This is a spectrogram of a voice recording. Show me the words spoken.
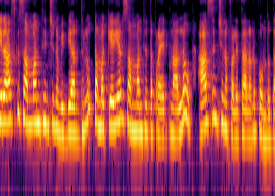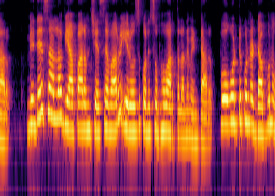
ఈ రాశికి సంబంధించిన విద్యార్థులు తమ కెరియర్ సంబంధిత ప్రయత్నాల్లో ఆశించిన ఫలితాలను పొందుతారు. విదేశాల్లో వ్యాపారం చేసేవారు ఈరోజు కొన్ని శుభవార్తలను వింటారు. పోగొట్టుకున్న డబ్బును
